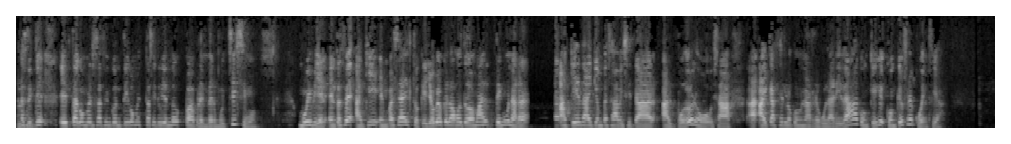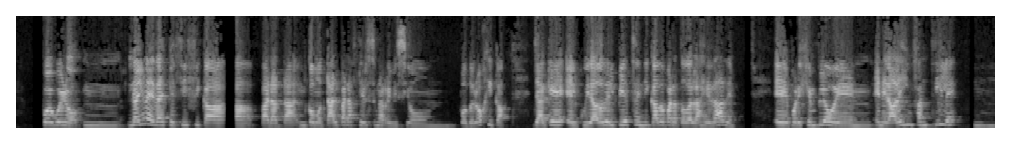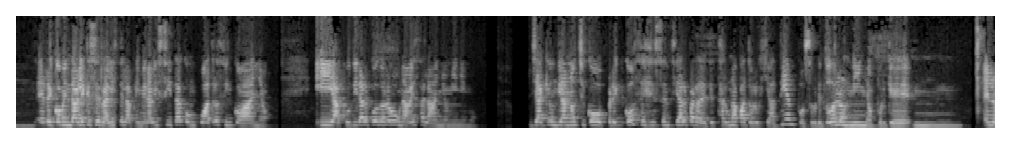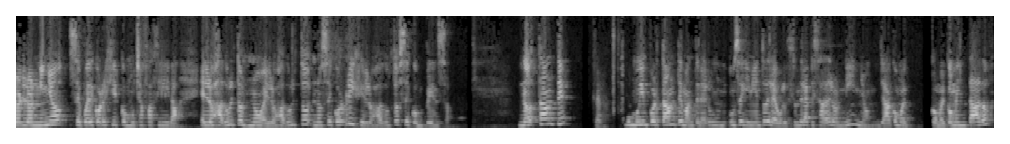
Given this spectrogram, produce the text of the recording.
Así que esta conversación contigo me está sirviendo para aprender muchísimo. Muy bien, entonces aquí, en base a esto, que yo veo que lo hago todo mal, tengo una gran... ¿A qué edad hay que empezar a visitar al podólogo? O sea, ¿hay que hacerlo con una regularidad? ¿Con qué, con qué frecuencia? Pues bueno, mm, no hay una edad específica para como tal para hacerse una revisión podológica, ya que el cuidado del pie está indicado para todas las edades. Eh, por ejemplo, en, edades infantiles mm, es recomendable que se realice la primera visita con 4 o 5 años y acudir al podólogo una vez al año mínimo, ya que un diagnóstico precoz es esencial para detectar una patología a tiempo, sobre todo en los niños, porque mm, en los, niños se puede corregir con mucha facilidad, en los adultos no, en los adultos no se corrige, en los adultos se compensa. No obstante, es muy importante mantener un, un, seguimiento de la evolución de la pisada de los niños, ya como como he comentado,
